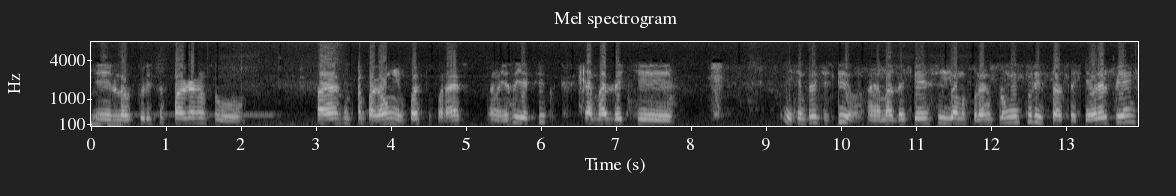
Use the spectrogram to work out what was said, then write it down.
Eh, los turistas pagan su, pagan, siempre han pagado un impuesto para eso. Bueno, y eso ya existe. Además de que y siempre ha existido. Además de que si, digamos, por ejemplo, un turista se quiebra el pie,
